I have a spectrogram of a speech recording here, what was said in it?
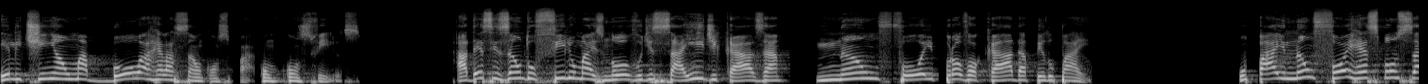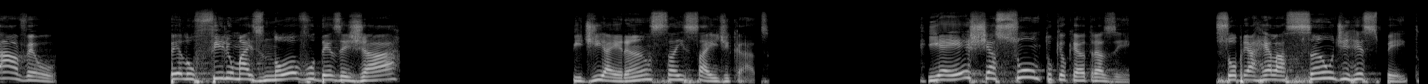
Ele tinha uma boa relação com os, com, com os filhos. A decisão do filho mais novo de sair de casa não foi provocada pelo pai. O pai não foi responsável pelo filho mais novo desejar pedir a herança e sair de casa. E é este assunto que eu quero trazer, sobre a relação de respeito.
